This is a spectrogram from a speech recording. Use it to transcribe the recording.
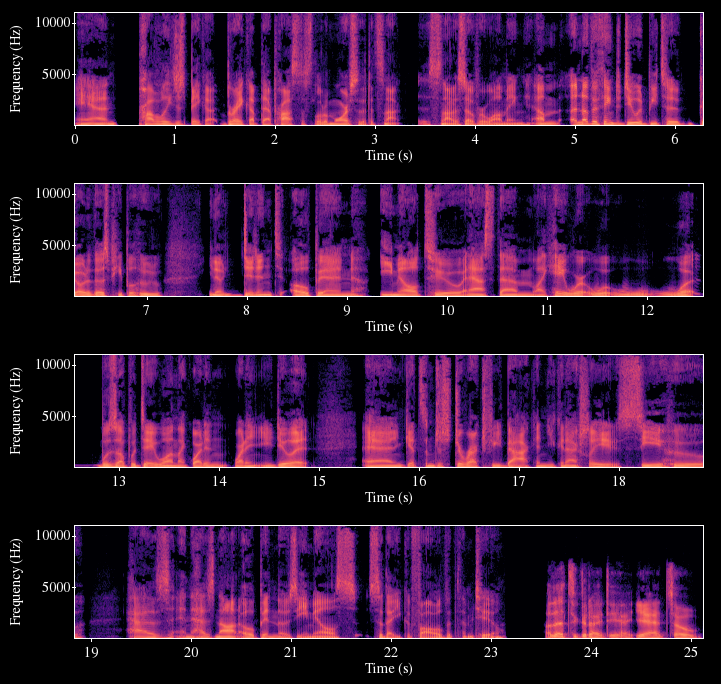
and probably just break up break up that process a little more so that it's not it's not as overwhelming. Um, another thing to do would be to go to those people who you know didn't open email to and ask them like, hey, where, wh- what was up with day one? Like, why didn't why didn't you do it? And get some just direct feedback, and you can actually see who has and has not opened those emails so that you could follow up with them too. Oh, that's a good idea. Yeah. So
